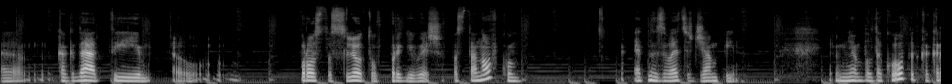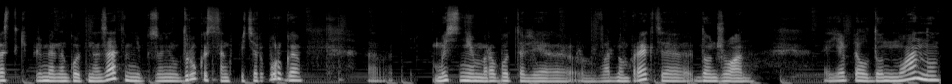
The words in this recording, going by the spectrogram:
Э, когда ты просто с лету впрыгиваешь в постановку, это называется jump in. И у меня был такой опыт как раз-таки примерно год назад. Мне позвонил друг из Санкт-Петербурга. Э, мы с ним работали в одном проекте «Дон Жуан». Я пел Дон Нуанну,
